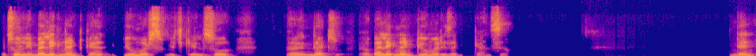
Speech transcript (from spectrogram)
It's only malignant tumors which kill. So uh, that's a malignant tumor is a cancer then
